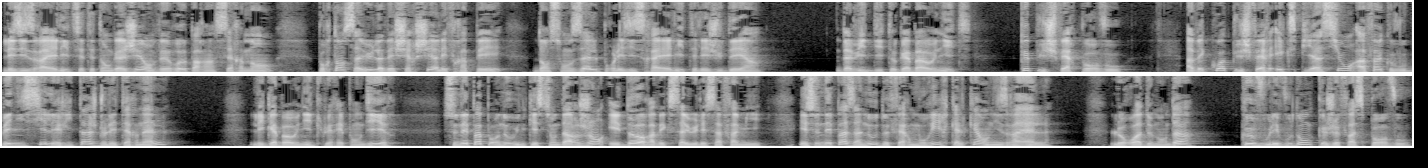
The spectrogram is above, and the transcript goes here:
Les Israélites s'étaient engagés envers eux par un serment, pourtant Saül avait cherché à les frapper, dans son zèle pour les Israélites et les Judéens. David dit aux Gabaonites, Que puis-je faire pour vous? Avec quoi puis-je faire expiation afin que vous bénissiez l'héritage de l'Éternel? Les Gabaonites lui répondirent, Ce n'est pas pour nous une question d'argent et d'or avec Saül et sa famille, et ce n'est pas à nous de faire mourir quelqu'un en Israël. Le roi demanda, Que voulez-vous donc que je fasse pour vous?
